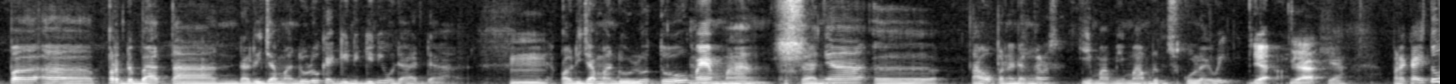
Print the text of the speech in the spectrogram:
pe- eh, perdebatan dari zaman dulu kayak gini-gini udah ada. Hmm. Kalau di zaman dulu tuh memang istilahnya eh, tahu pernah dengar imam-imam dan suku Lewi Ya. Ya. ya. Mereka itu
